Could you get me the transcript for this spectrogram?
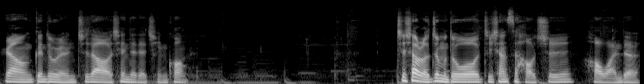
让更多人知道现在的情况。介绍了这么多吉祥寺好吃好玩的，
